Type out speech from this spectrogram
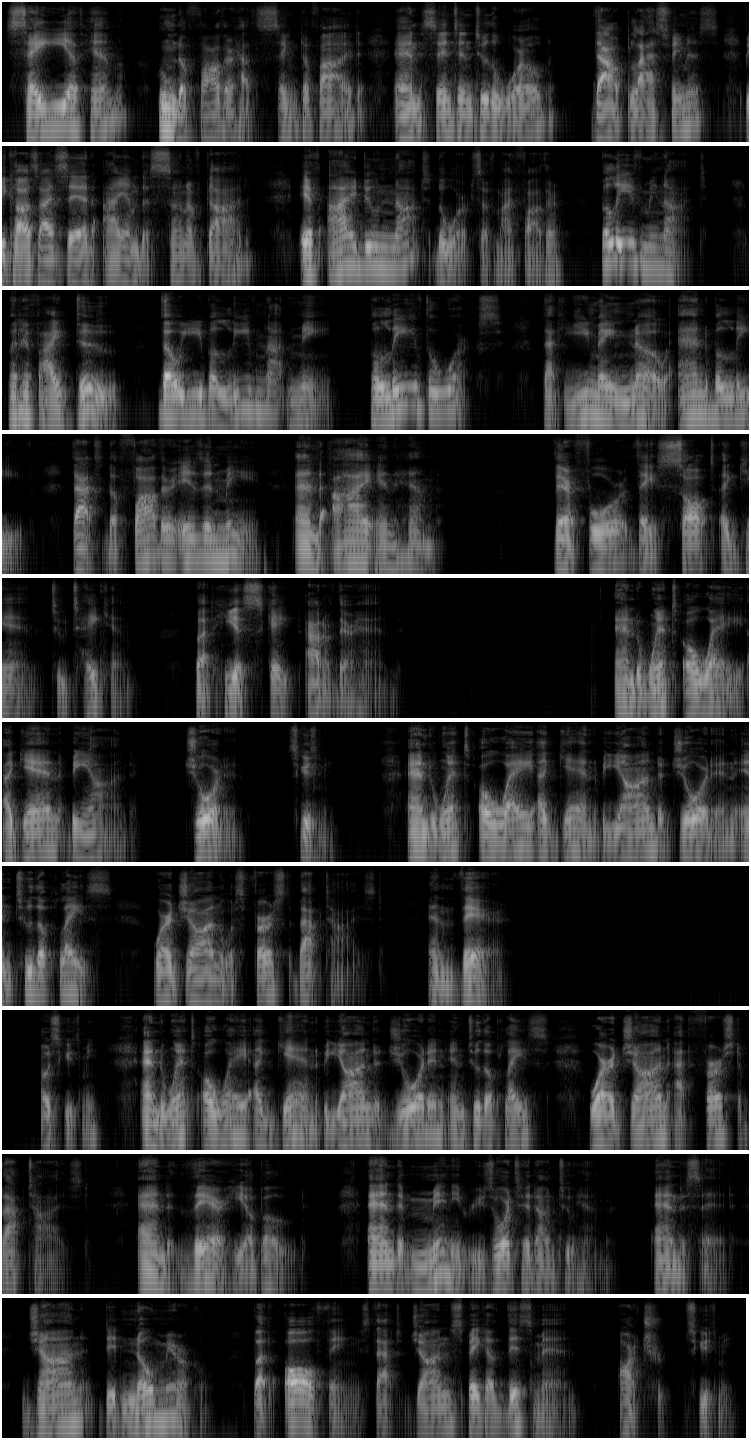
Say ye of him whom the Father hath sanctified and sent into the world, Thou blasphemous, because I said, I am the Son of God? If I do not the works of my Father, believe me not. But if I do, though ye believe not me, believe the works, that ye may know and believe that the Father is in me, and I in him. Therefore they sought again to take him, but he escaped out of their hand, and went away again beyond Jordan, excuse me, and went away again beyond Jordan into the place where John was first baptized, and there, oh, excuse me, and went away again beyond Jordan into the place where John at first baptized, and there he abode. And many resorted unto him, and said, John did no miracle, but all things that John spake of this man are true. Excuse me.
